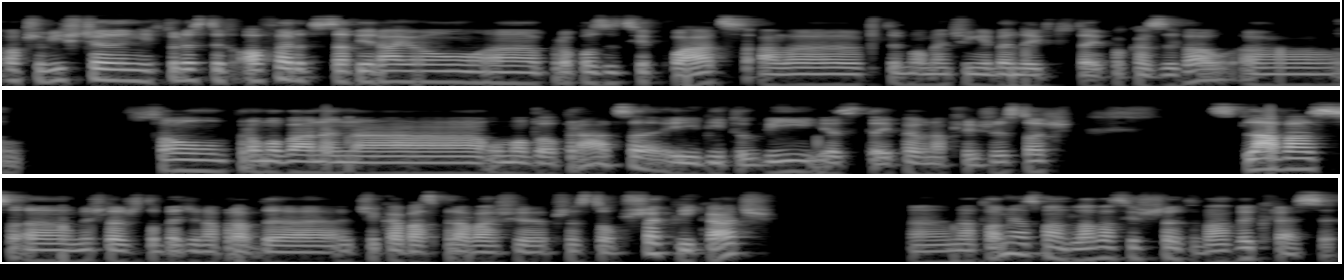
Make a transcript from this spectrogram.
oczywiście niektóre z tych ofert zawierają e, propozycje płac, ale w tym momencie nie będę ich tutaj pokazywał. E, są promowane na umowę o pracę i B2B, jest tutaj pełna przejrzystość. Dla Was myślę, że to będzie naprawdę ciekawa sprawa się przez to przeklikać. Natomiast mam dla Was jeszcze dwa wykresy.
